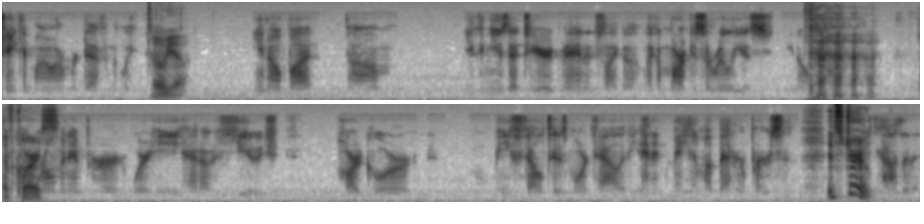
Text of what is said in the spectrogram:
chink in my armor definitely, Oh yeah. you know. But um, you can use that to your advantage, like a like a Marcus Aurelius, you know, of course. Roman emperor, where he had a huge, hardcore. He felt his mortality, and it made him a better person It's true. because of it.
